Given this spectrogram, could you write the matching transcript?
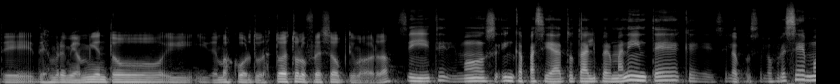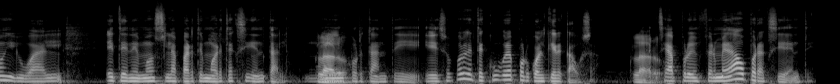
de desmembramiento y, y demás coberturas. Todo esto lo ofrece Óptima, ¿verdad? Sí, tenemos incapacidad total y permanente que se lo, se lo ofrecemos. Igual eh, tenemos la parte muerte accidental. Muy Claro. importante eso porque te cubre por cualquier causa, Claro. sea por enfermedad o por accidente.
